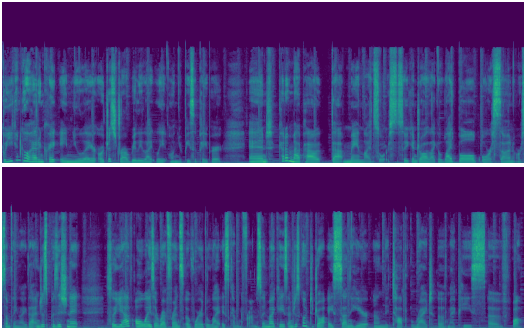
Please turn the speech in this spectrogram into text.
but you can go ahead and create a new layer or just draw really lightly on your piece of paper and kind of map out that main light source. So you can draw like a light bulb or a sun or something like that and just position it so you have always a reference of where the light is coming from. So in my case, I'm just going to draw a sun here on the top right of my piece of, well,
